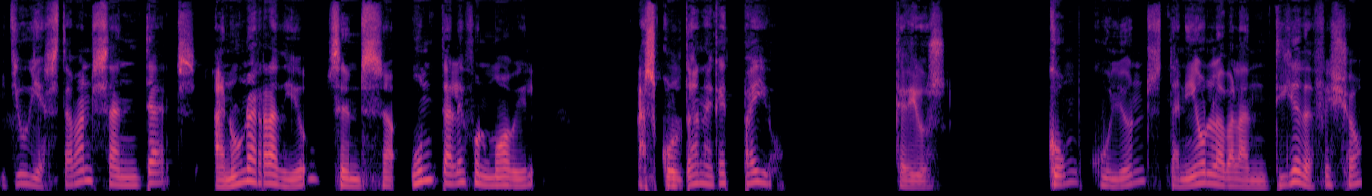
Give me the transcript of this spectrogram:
I, tio, i estaven sentats en una ràdio sense un telèfon mòbil escoltant aquest paio. Que dius, com collons teníeu la valentia de fer això?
